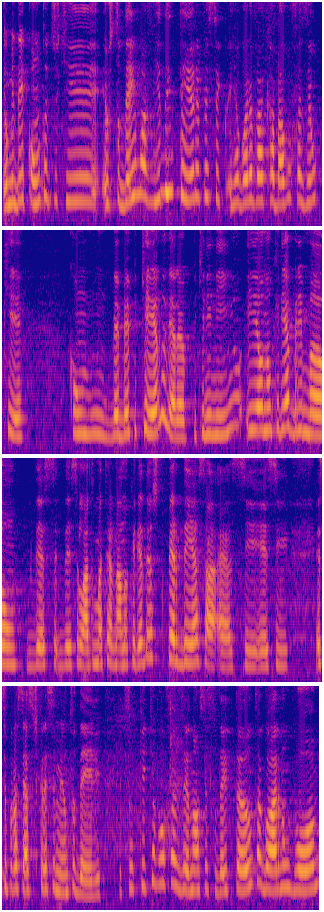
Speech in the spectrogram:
eu me dei conta de que eu estudei uma vida inteira, pensei, e agora vai acabar, vou fazer o quê? Com um bebê pequeno, ele era pequenininho, e eu não queria abrir mão desse, desse lado maternal, não queria perder essa, esse, esse, esse processo de crescimento dele. Eu disse, o que, que eu vou fazer? Nossa, estudei tanto, agora não vou...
